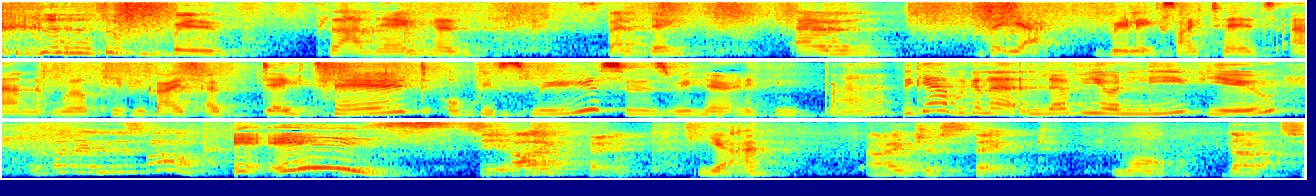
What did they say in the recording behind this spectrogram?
with planning and spending. Um but yeah, really excited and we'll keep you guys updated, obviously, as soon as we hear anything back. But yeah, we're gonna love you and leave you. What's the name of this vlog? It is. See, I think, Yeah. I just think What? that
